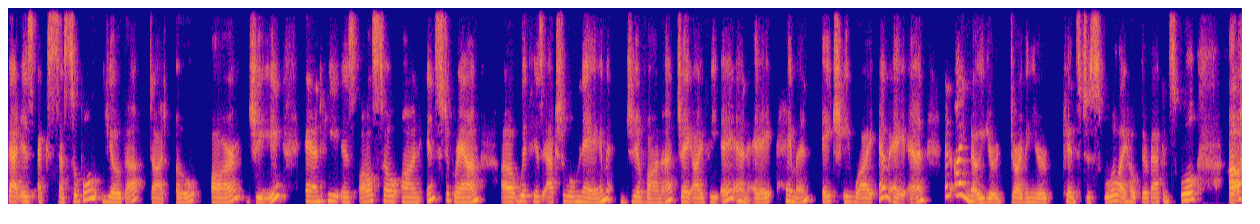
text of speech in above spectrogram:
that is accessibleyoga.org. And he is also on Instagram uh, with his actual name, Jivana, J I V A N A, Heyman, H E Y M A N. And I know you're driving your kids to school. I hope they're back in school. Uh,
